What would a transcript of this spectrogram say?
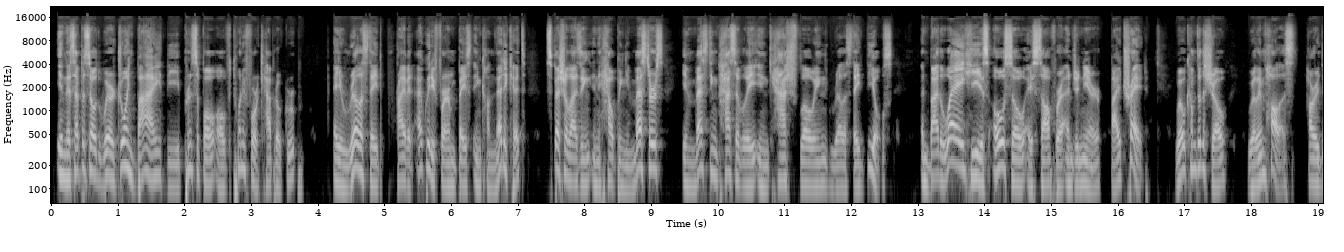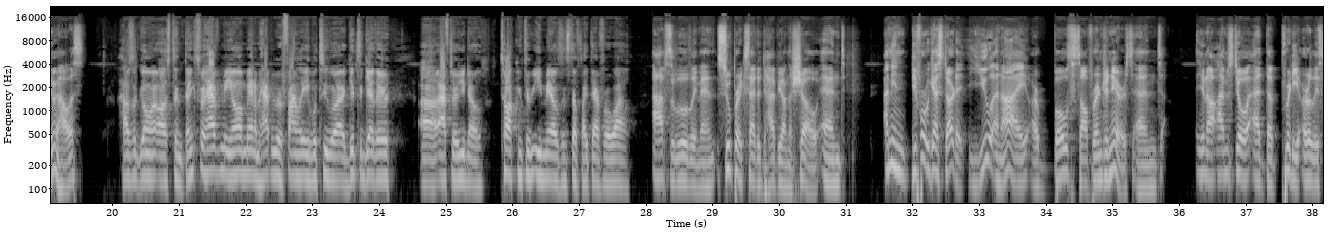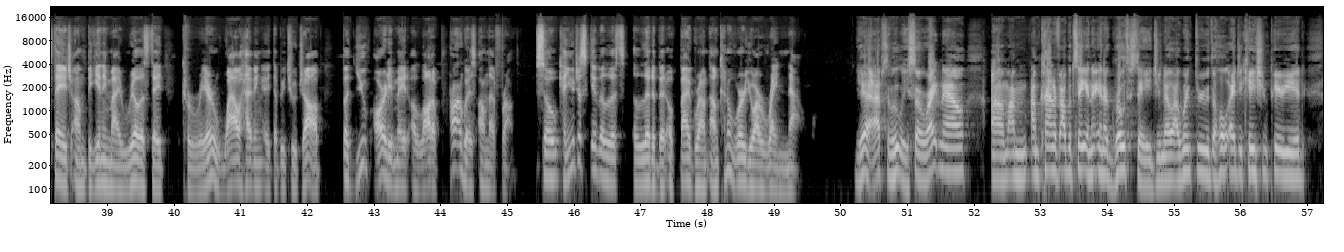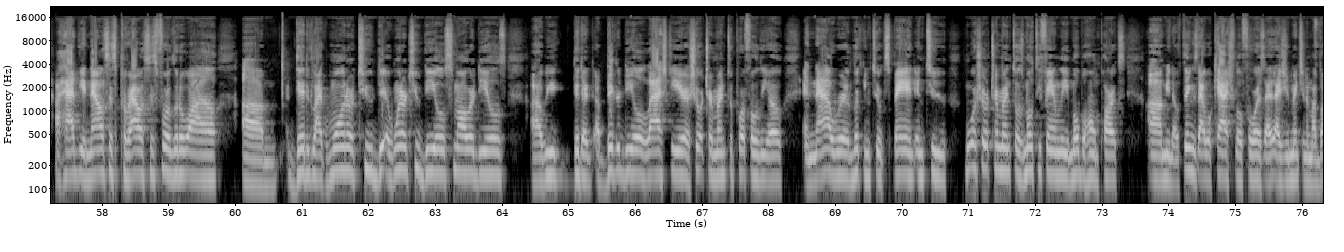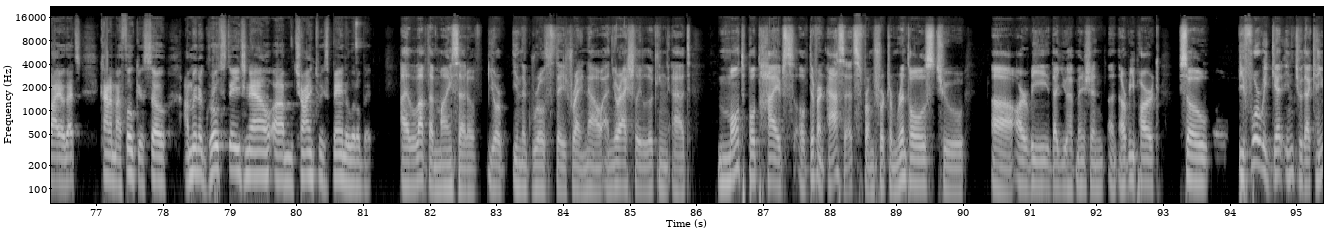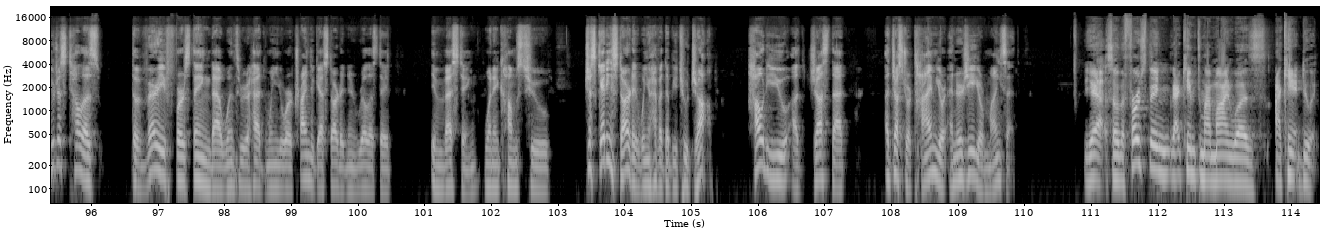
In this episode, we're joined by the principal of 24 Capital Group, a real estate private equity firm based in Connecticut, specializing in helping investors investing passively in cash flowing real estate deals. And by the way, he is also a software engineer by trade. Welcome to the show, William Hollis. How are you doing, Hollis? How's it going, Austin? Thanks for having me on, man. I'm happy we're finally able to uh, get together uh, after, you know, talking through emails and stuff like that for a while. Absolutely, man. Super excited to have you on the show. And I mean, before we get started, you and I are both software engineers. And, you know, I'm still at the pretty early stage on beginning my real estate career while having a W 2 job. But you've already made a lot of progress on that front. So, can you just give us a little bit of background on kind of where you are right now? Yeah, absolutely. So, right now, um, I'm I'm kind of I would say in a, in a growth stage. You know, I went through the whole education period. I had the analysis paralysis for a little while. Um, did like one or two one or two deals, smaller deals. Uh, we did a, a, bigger deal last year, a short-term rental portfolio, and now we're looking to expand into more short-term rentals, multifamily, mobile home parks. Um, you know, things that will cash flow for us. As, as, you mentioned in my bio, that's kind of my focus. So I'm in a growth stage now, um, trying to expand a little bit. I love the mindset of you're in the growth stage right now, and you're actually looking at multiple types of different assets from short-term rentals to uh, RV that you have mentioned, an RV park. So before we get into that, can you just tell us the very first thing that went through your head when you were trying to get started in real estate investing when it comes to just getting started when you have a W 2 job? How do you adjust that, adjust your time, your energy, your mindset? Yeah. So the first thing that came to my mind was, I can't do it.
